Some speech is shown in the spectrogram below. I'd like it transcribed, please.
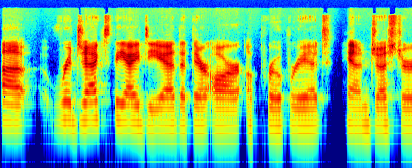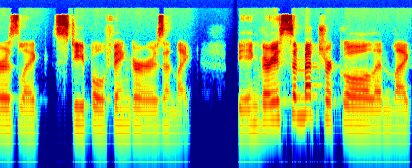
uh, reject the idea that there are appropriate hand gestures like steeple fingers and like being very symmetrical and like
